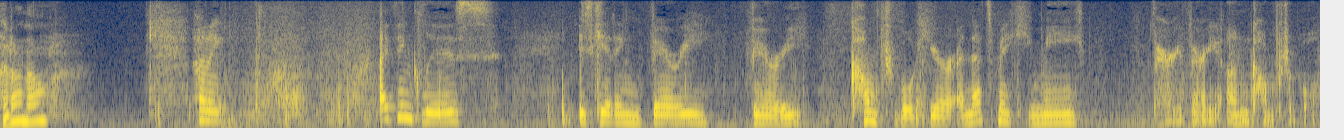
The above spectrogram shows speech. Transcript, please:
I don't know. Honey, I think Liz is getting very, very comfortable here, and that's making me very, very uncomfortable.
